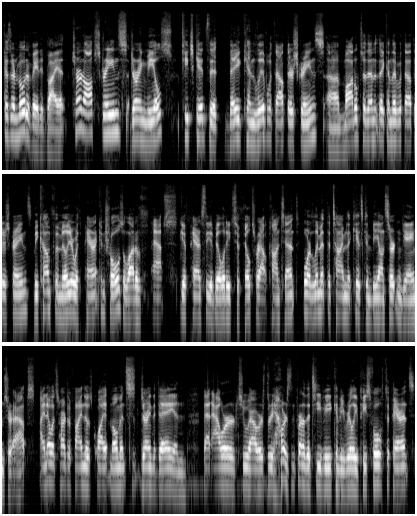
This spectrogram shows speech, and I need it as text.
because they're motivated by it. Turn off screens during meals. Teach kids that they can live without their screens, uh, model to them that they can live without their screens, become familiar with parent controls. A lot of apps give parents the ability to filter out content or limit the time that kids can be on certain games or apps. I know it's hard to find those quiet moments during the day, and that hour, two hours, three hours in front of the TV can be really peaceful to parents.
